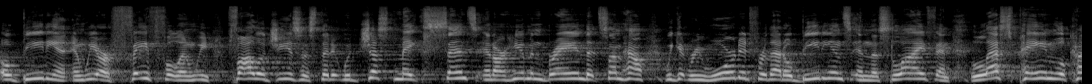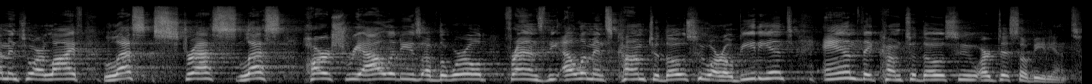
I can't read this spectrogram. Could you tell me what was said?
obedient and we are faithful and we follow Jesus, that it would just make sense in our human brain that somehow we get rewarded for that obedience in this life and less pain will come into our life, less stress, less harsh realities of the world. Friends, the elements come to those who are obedient and they come to those who are disobedient.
